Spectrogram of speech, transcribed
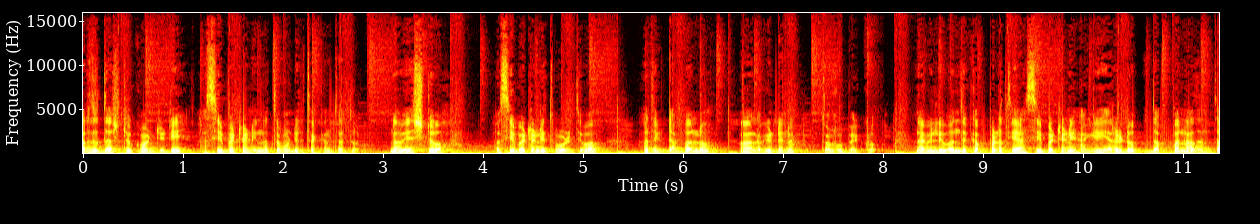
ಅರ್ಧದಷ್ಟು ಕ್ವಾಂಟಿಟಿ ಹಸಿ ಬಟಾಣಿನ ತೊಗೊಂಡಿರ್ತಕ್ಕಂಥದ್ದು. ನಾವು ಎಷ್ಟು ಹಸಿ ಬಟಾಣಿ ತೊಗೊಳ್ತೀವೋ ಅದಕ್ಕೆ ಡಬ್ಬಲ್ಲು ಆಲೂಗಡ್ಡೆನ ತೊಗೋಬೇಕು. ನಾವಿಲ್ಲಿ ಒಂದು ಕಪ್ ಅಳತೆಯ ಹಸಿ ಬಟಾಣಿ ಹಾಗೆ ಎರಡು ದಪ್ಪನಾದಂಥ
